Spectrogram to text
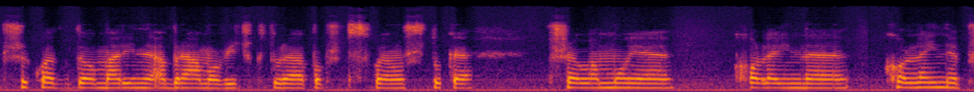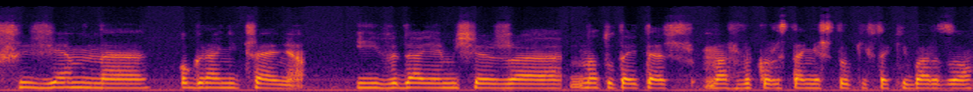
przykład do Mariny Abramowicz, która poprzez swoją sztukę przełamuje kolejne, kolejne przyziemne ograniczenia. I wydaje mi się, że no tutaj też masz wykorzystanie sztuki w taki bardzo,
